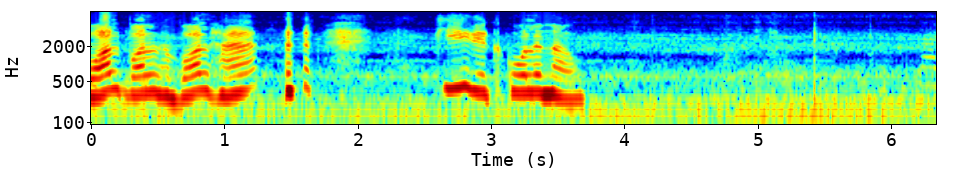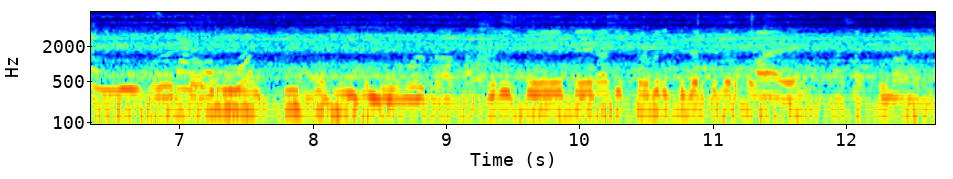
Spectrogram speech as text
বল বল বল হ্যাঁ। কি রে কোলে নাও। स्ट्रॉबेरी सीड देखने के लिए बोल रहा था मेरी पे पेड़ अभी स्ट्रॉबेरी किधर किधर तो आए हैं सब फुलाने में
